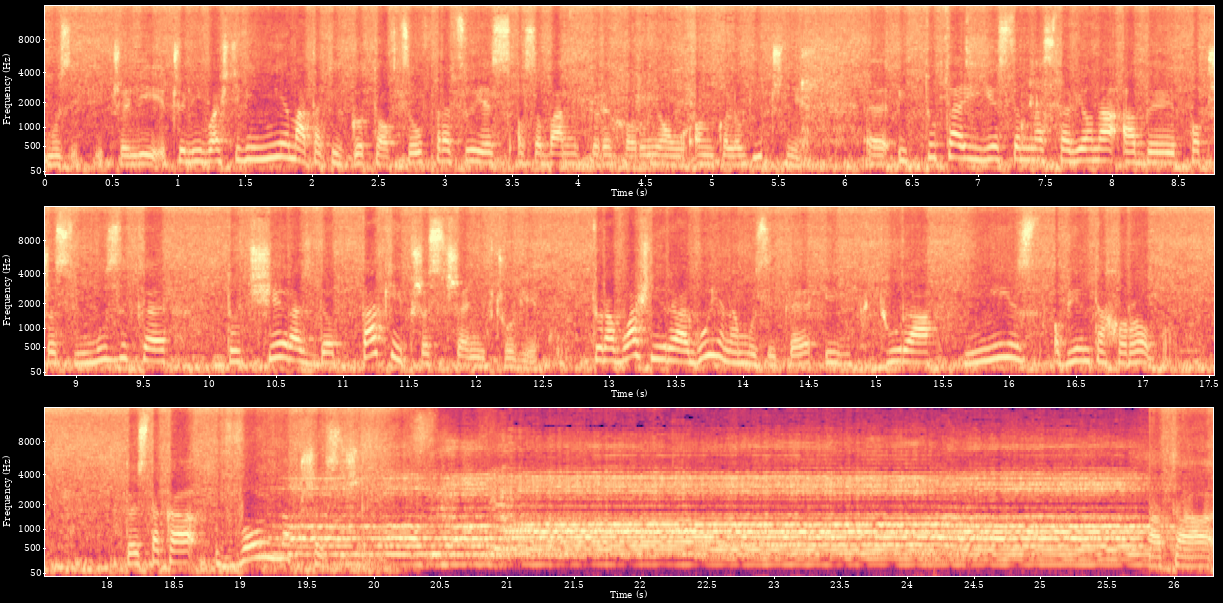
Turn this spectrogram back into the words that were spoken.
muzyki, czyli, czyli właściwie nie ma takich gotowców. Pracuję z osobami, które chorują onkologicznie i tutaj jestem nastawiona, aby poprzez muzykę docierać do takiej przestrzeni w człowieku, która właśnie reaguje na muzykę i która nie jest objęta chorobą. To jest taka wolna przestrzeń. tata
